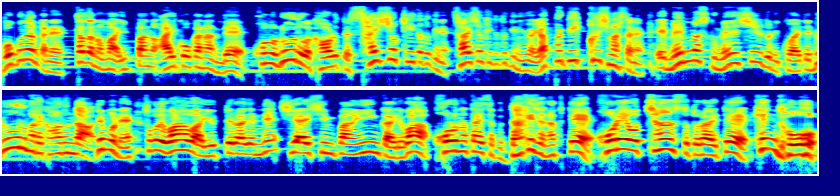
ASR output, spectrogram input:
僕なんかねただのまあ一般の愛好家なんでこのルールが変わるって最初聞いた時ね最初聞いた時にはやっぱりびっくりしましたね。え面マスク面シールドに加えてルールまで変わるんだ。でもねそこでワーワー言ってる間にね試合審判委員会ではコロナ対策だけじゃなくてこれをチャンスと捉えて剣道を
